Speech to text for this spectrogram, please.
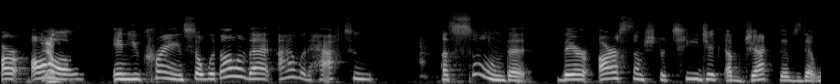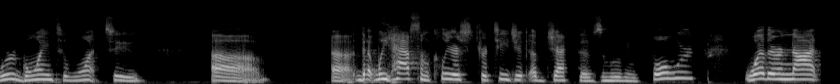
are all in Ukraine. So, with all of that, I would have to assume that there are some strategic objectives that we're going to want to, uh, uh, that we have some clear strategic objectives moving forward. Whether or not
